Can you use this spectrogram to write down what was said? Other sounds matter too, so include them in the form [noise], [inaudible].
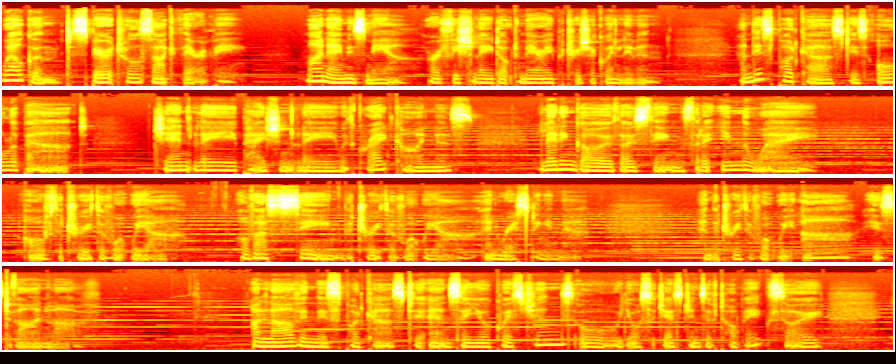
Welcome to Spiritual Psychotherapy. My name is Mia, or officially Dr. Mary Patricia Quinlivan, and this podcast is all about gently, patiently, with great kindness, letting go of those things that are in the way of the truth of what we are, of us seeing the truth of what we are and resting in that. And the truth of what we are is divine love. I love in this podcast to answer your questions or your suggestions of topics. So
